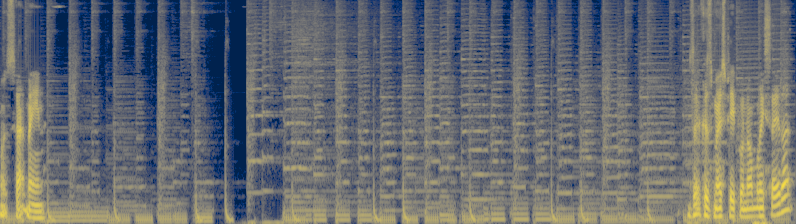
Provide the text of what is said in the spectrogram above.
What's that mean? Is that because most people normally say that?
